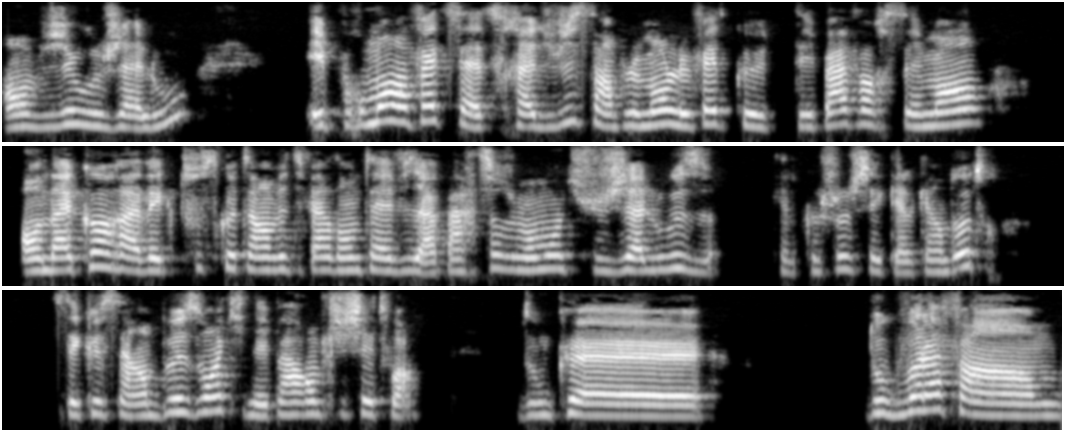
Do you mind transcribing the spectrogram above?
envieux ou jaloux et pour moi, en fait, ça traduit simplement le fait que t'es pas forcément en accord avec tout ce que tu as envie de faire dans ta vie. À partir du moment où tu jalouses quelque chose chez quelqu'un d'autre, c'est que c'est un besoin qui n'est pas rempli chez toi. Donc, euh, donc voilà. Enfin,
